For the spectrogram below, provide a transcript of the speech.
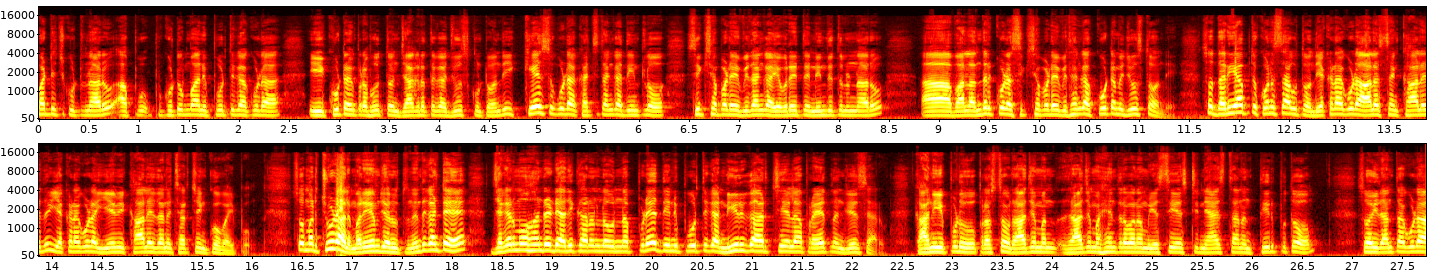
పట్టించుకుంటున్నారు. ఆ పు- కుటుంబాన్ని పూర్తిగా కూడా ఈ కూటమి ప్రభుత్వం జాగ్రత్తగా చూసుకుంటోంది. ఈ కేసు కూడా ఖచ్చితంగా దీంట్లో శిక్ష పడే విధంగా ఎవరైతే నిందితులు ఉన్నారో వాళ్ళందరికీ కూడా శిక్ష పడే విధంగా కూటమి చూస్తోంది. సో దర్యాప్తు కొనసాగుతోంది. ఎక్కడా కూడా ఆలస్యం కాలేదు ఎక్కడా కూడా ఏమీ కాలేదనే చర్చ ఇంకోవైపు. సో మరి చూడాలి మరి ఏం జరుగుతుంది? ఎందుకంటే జగన్మోహన్ రెడ్డి అధికారంలో ఉన్నప్పుడే దీన్ని పూర్తిగా నీరుగార్చేలా ప్రయత్నం చేశారు. కానీ ఇప్పుడు ప్రస్తుతం రాజమ రాజమహేంద్రవరం ఎస్సీ ఎస్టీ న్యాయస్థానం తీర్పుతో సో ఇదంతా కూడా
